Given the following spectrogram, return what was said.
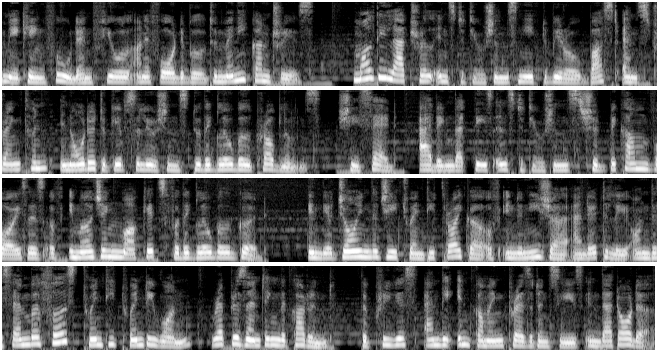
making food and fuel unaffordable to many countries. Multilateral institutions need to be robust and strengthened in order to give solutions to the global problems, she said, adding that these institutions should become voices of emerging markets for the global good. India joined the G20 Troika of Indonesia and Italy on December 1, 2021, representing the current, the previous, and the incoming presidencies in that order.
